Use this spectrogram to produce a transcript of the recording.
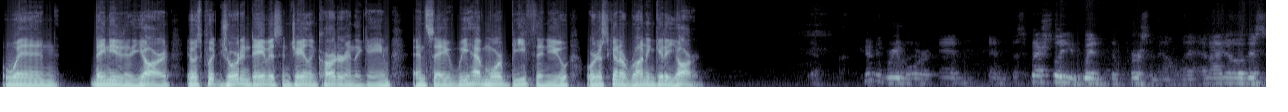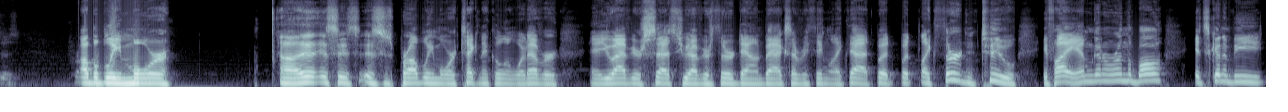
when they needed a yard. It was put Jordan Davis and Jalen Carter in the game and say, "We have more beef than you. We're just going to run and get a yard." Yeah, couldn't agree more, and, and especially with the personnel. And I know this is probably more. Uh, this is this is probably more technical and whatever. And you have your sets, you have your third down backs, everything like that. But but like third and two, if I am gonna run the ball, it's gonna be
